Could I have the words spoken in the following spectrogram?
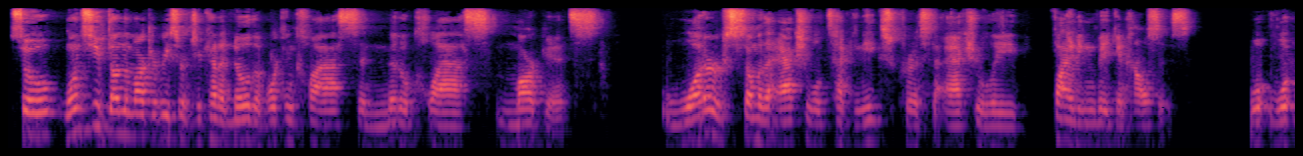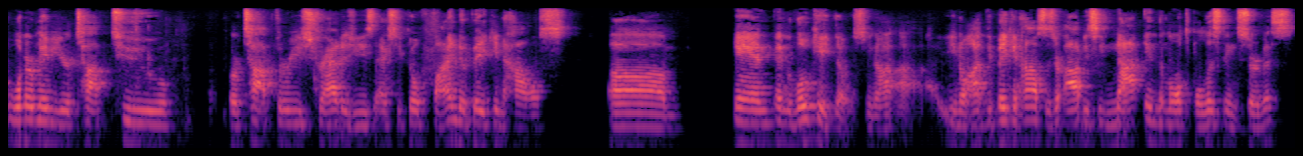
So once you've done the market research, you kind of know the working class and middle class markets. What are some of the actual techniques, Chris, to actually finding vacant houses? What, what, what are maybe your top two or top three strategies to actually go find a vacant house um, and and locate those? You know, I, you know, the vacant houses are obviously not in the multiple listing service.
